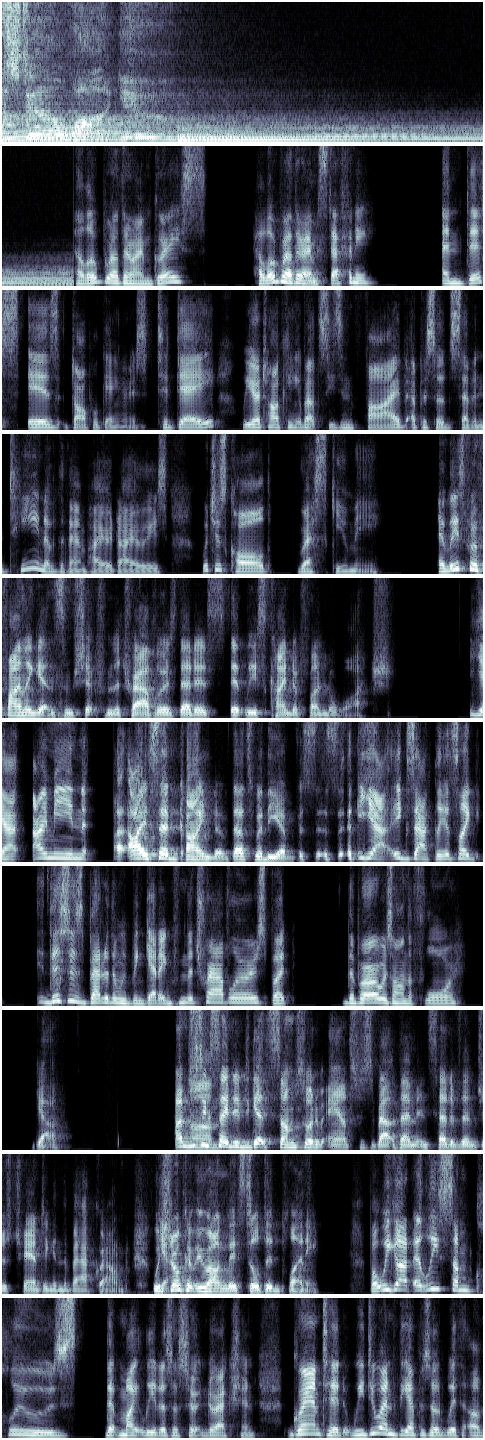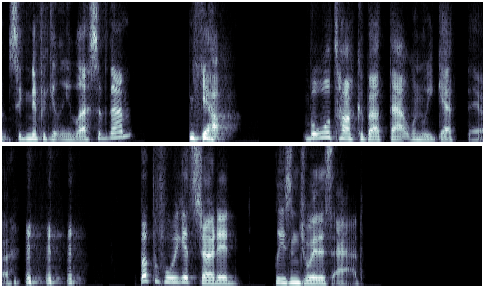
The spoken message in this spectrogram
I still want you. Hello, brother. I'm Grace. Hello, brother. I'm Stephanie. And this is Doppelgangers. Today, we are talking about season five, episode 17 of The Vampire Diaries, which is called Rescue Me. At least we're finally getting some shit from the travelers that is at least kind of fun to watch. Yeah, I mean, I, I said kind of. That's where the emphasis is. yeah, exactly. It's like this is better than we've been getting from the travelers, but the burrow is on the floor. Yeah. I'm just Um, excited to get some sort of answers about them instead of them just chanting in the background, which Yeah. don't get me wrong, they still did plenty. but we got at least some clues that might lead us a certain direction. Granted, we do end the episode with um significantly less of them, Yeah. but we'll talk about that when we get there. But before we get started, please enjoy this ad.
